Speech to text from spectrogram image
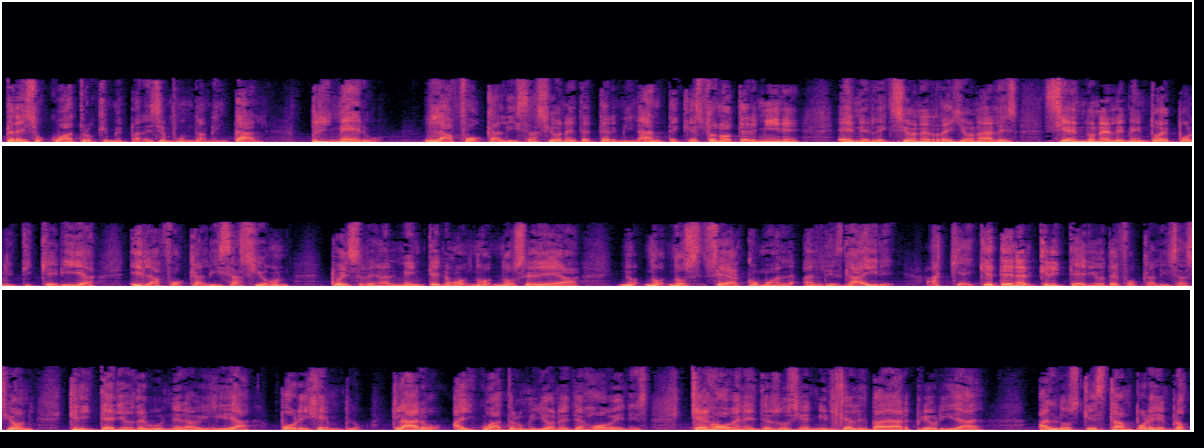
tres o cuatro que me parecen fundamental. Primero, la focalización es determinante, que esto no termine en elecciones regionales siendo un elemento de politiquería y la focalización pues realmente no, no, no se vea, no, no, no sea como al, al desgaire. Aquí hay que tener criterios de focalización, criterios de vulnerabilidad. Por ejemplo, claro, hay cuatro millones de jóvenes. ¿Qué jóvenes de esos 100 mil se les va a dar prioridad? a los que están, por ejemplo,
